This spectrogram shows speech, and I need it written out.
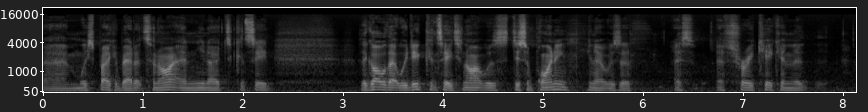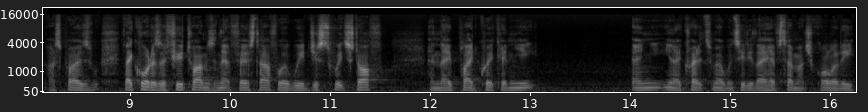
Um, we spoke about it tonight, and you know to concede the goal that we did concede tonight was disappointing. You know, it was a a free kick, and I suppose they caught us a few times in that first half where we just switched off, and they played quick. And you, and you know, credit to Melbourne City, they have so much quality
